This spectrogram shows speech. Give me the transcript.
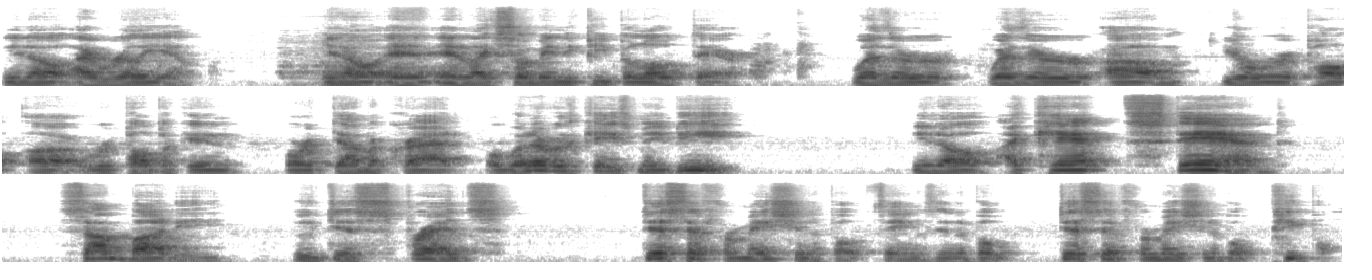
You know, I really am. You know, and, and like so many people out there, whether whether um, you're a Repu- uh, Republican or a Democrat or whatever the case may be. You know, I can't stand somebody who just spreads disinformation about things and about disinformation about people.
